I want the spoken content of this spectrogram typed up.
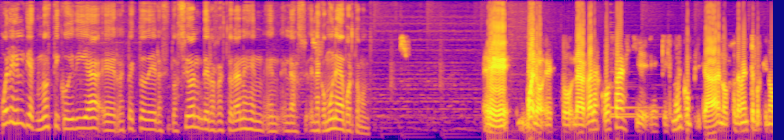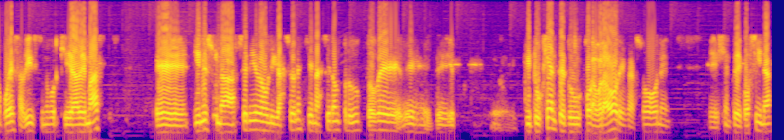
¿Cuál es el diagnóstico hoy día respecto de la situación de los restaurantes en, la, comuna de Puerto Montt? bueno, esto, la verdad las cosas es que, es muy complicada, no solamente porque no puedes salir, sino porque además tienes una serie de obligaciones que nacieron producto de que tu gente, tus colaboradores, garzones, eh, gente de cocina,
